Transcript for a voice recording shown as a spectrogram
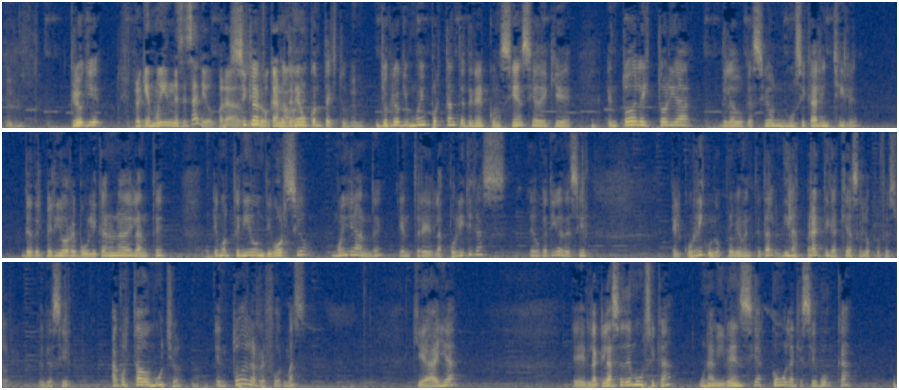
Creo que pero que es muy necesario para sí, claro, para tener un contexto. Yo creo que es muy importante tener conciencia de que en toda la historia de la educación musical en Chile, desde el periodo republicano en adelante, hemos tenido un divorcio muy grande entre las políticas educativas, es decir, el currículo propiamente tal, y las prácticas que hacen los profesores. Es decir, ha costado mucho en todas las reformas que haya eh, la clase de música una vivencia como la que se busca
